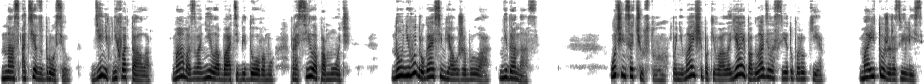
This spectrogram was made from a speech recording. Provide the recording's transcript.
Нас отец бросил. Денег не хватало. Мама звонила бате Бедовому, просила помочь. Но у него другая семья уже была, не до нас. Очень сочувствую, понимающе покивала я и погладила Свету по руке. Мои тоже развелись.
